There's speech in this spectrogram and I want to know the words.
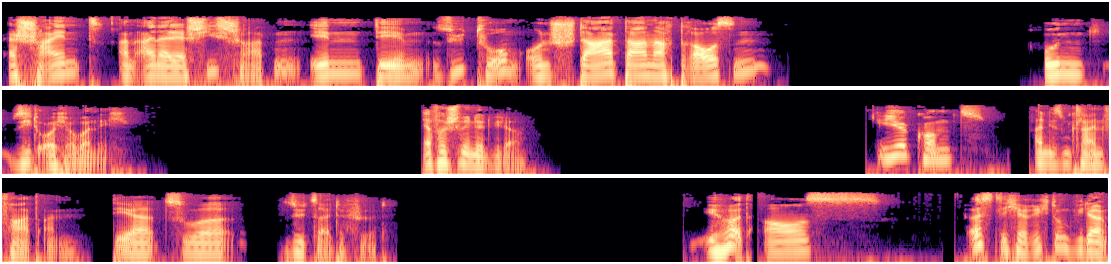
erscheint an einer der Schießscharten in dem Südturm und starrt da nach draußen und sieht euch aber nicht. Er verschwindet wieder. Ihr kommt an diesem kleinen Pfad an, der zur Südseite führt. Ihr hört aus östlicher Richtung wieder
